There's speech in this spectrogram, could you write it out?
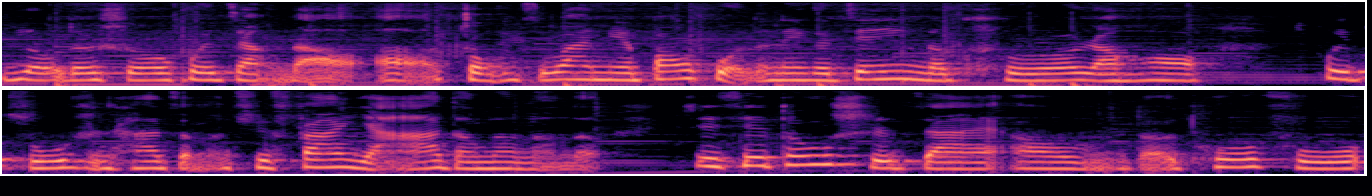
有的时候会讲到，呃，种子外面包裹的那个坚硬的壳，然后会阻止它怎么去发芽，等等等等，这些都是在呃我们的托福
